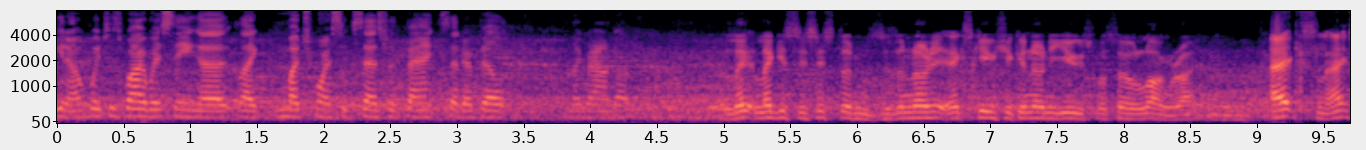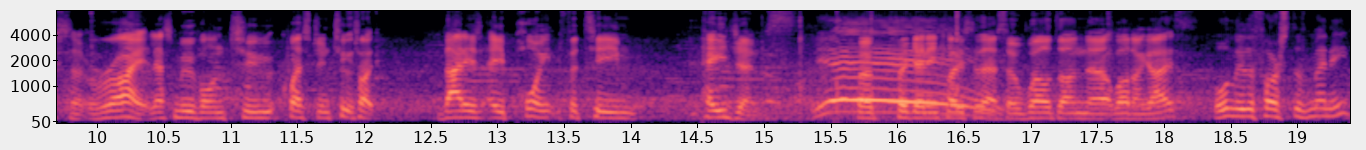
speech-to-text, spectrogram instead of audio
you know, which is why we're seeing a like much more success with banks that are built from the ground up. Le- legacy systems is an only excuse you can only use for so long, right? excellent, excellent. Right, let's move on to question two. Sorry, that is a point for Team Pay-Gents for, for getting closer there. So well done, uh, well done, guys. Only the first of many.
